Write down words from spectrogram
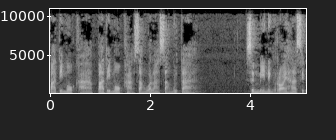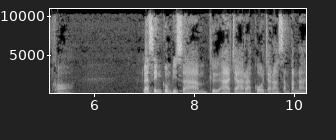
ปาติโมกขา ปาติโมกขา สังวรสังวุตา ซึ่งมี 150 ข้อ และสินกลุ่มที่สามคืออาจาระโคจรสัมปันนา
